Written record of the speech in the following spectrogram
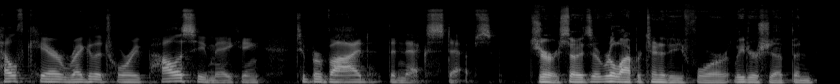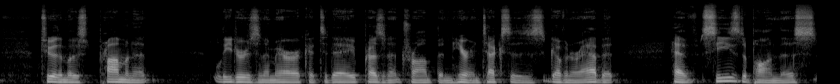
healthcare regulatory policy making to provide the next steps. Sure. So it's a real opportunity for leadership. And two of the most prominent leaders in America today, President Trump and here in Texas, Governor Abbott, have seized upon this.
